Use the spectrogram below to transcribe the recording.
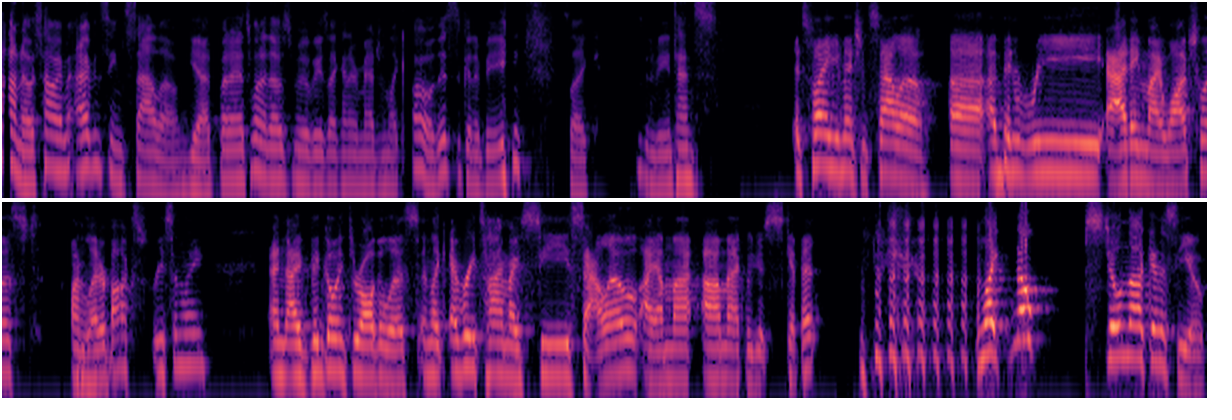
i don't know it's how I'm, i haven't seen Salò yet but it's one of those movies i kind of imagine like oh this is gonna be it's like it's gonna be intense It's funny you mentioned Salò. Uh, I've been re-adding my watch list on Mhm. Letterboxd recently, and I've been going through all the lists. And like every time I see Salò, I am automatically just skip it. I'm like, nope, still not gonna see you.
